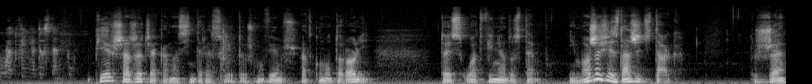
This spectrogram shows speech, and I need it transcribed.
Ułatwienia dostępu. Pierwsza rzecz, jaka nas interesuje, to już mówiłem w przypadku Motorola, to jest ułatwienia dostępu. I może się zdarzyć tak, że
